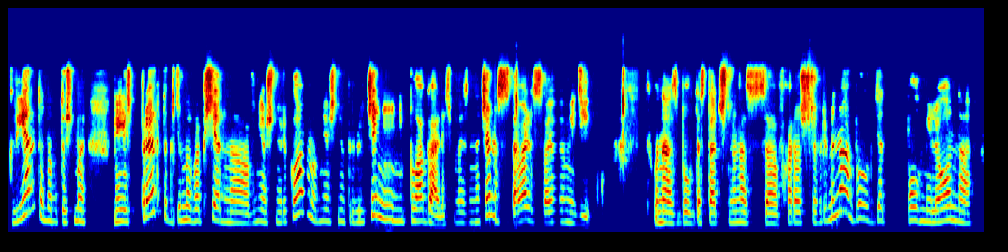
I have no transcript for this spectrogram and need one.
клиента, ну, то есть мы, у меня есть проекты, где мы вообще на внешнюю рекламу, внешнее привлечение не полагались. Мы изначально создавали свою медийку. У нас был достаточно, у нас в хорошие времена был где-то полмиллиона а,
